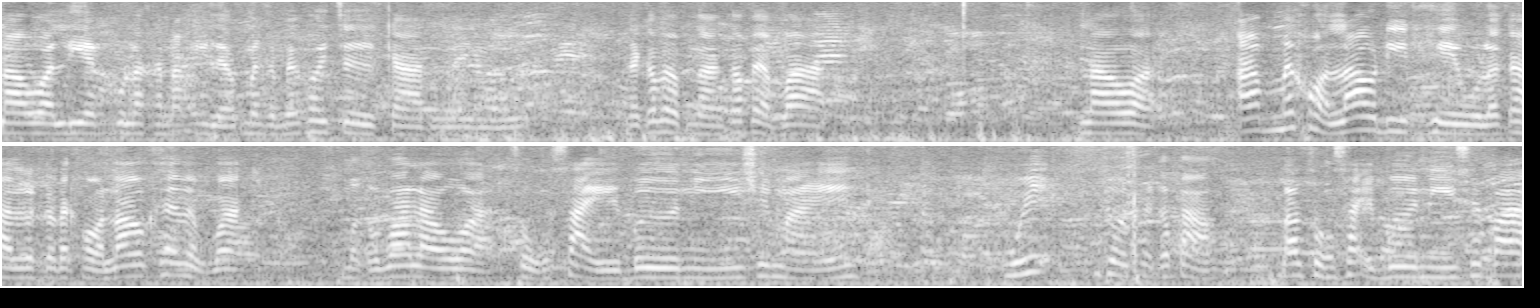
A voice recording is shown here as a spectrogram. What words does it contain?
เราอะเรียนคนละคณะอีกแล้ว มันจะไม่ค่อยเจอกันอะไรอย่างนี้ แล้วก็แบบนางก็แบบว่า เราอะอะไม่ขอเล่าดีเทลแล้วกันแต่ขอเล่าแค่แบบว่าเหมือนกับว่าเราอะสงสัยเบอร์นี้ใช่ไหมอุ้ยโยนใส่กระเป๋า เราสงสัยเบอร์นี้ใช่ป่ะ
